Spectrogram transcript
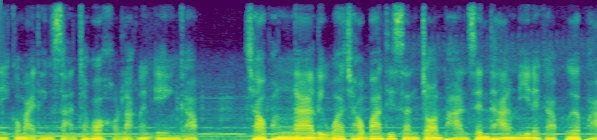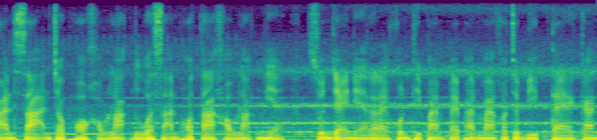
นี้ก็หมายถึงศาลเจ้าพ่อเขาหลักนั่นเองครับชาวพังงาหรือว่าชาวบ้านที่สัญจรผ่านเส้นทางนี้นะครับเมื่อผ่านศาลเจ้าพ่อเขาหลัก หรือว่าศาลพ่อตาเขาหลักเนี่ยส่วนใหญ่เนี่ยหลายๆคนที่ผ่านไปผ่านมาก็จะบีบแต่กัน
